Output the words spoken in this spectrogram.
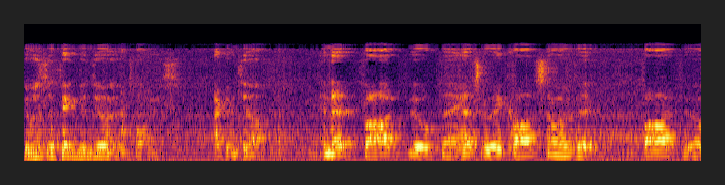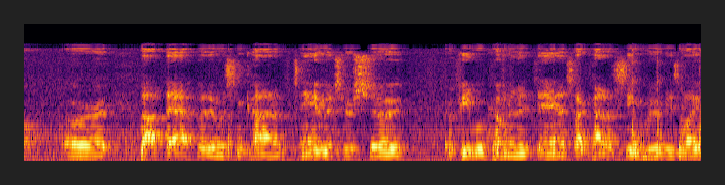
It was the thing to do in the 20s, I can tell. And that vaudeville thing, that's what they call some of it, vaudeville. Or not that, but it was some kind of amateur show where people come in and dance. I kind of see movies like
